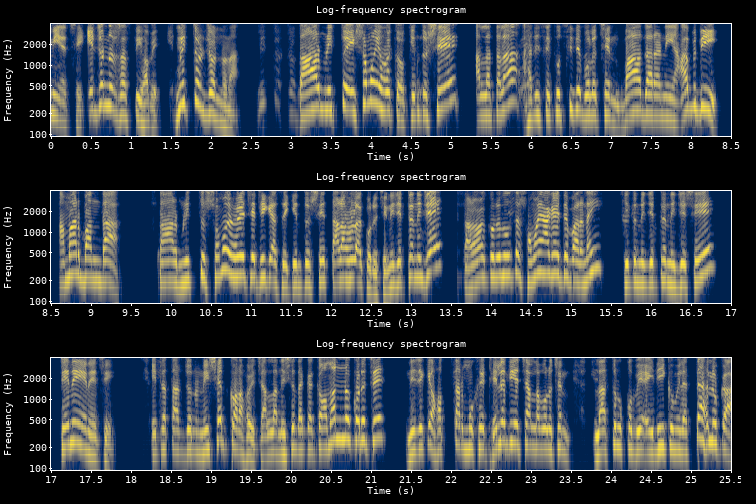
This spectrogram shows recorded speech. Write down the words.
নিয়েছে? এজন্য শাস্তি হবে, মৃত্যুর জন্য না। তার মৃত্যু এই সময় হতো, কিন্তু সে, আল্লাহ তালা হাদিসে কুৎসিতে বলেছেন বা দারানি আবদি, আমার বান্দা তার মৃত্যুর সময় হয়েছে, ঠিক আছে, কিন্তু সে তাড়াহুড়া করেছে। নিজেরটা নিজে তাড়াহুড়া করে বলতে সময় আগাইতে পারে নাই, কিন্তু নিজেরটা নিজে সে টেনে এনেছে। এটা তার জন্য নিষেধ করা হয়েছে। আল্লাহ নিষেধাজ্ঞাকে অমান্য করেছে, নিজেকে হত্যার মুখে ঠেলে দিয়েছে। আল্লাহ বলেছেন লাতুল কবি এই দিক তাহলুকা।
